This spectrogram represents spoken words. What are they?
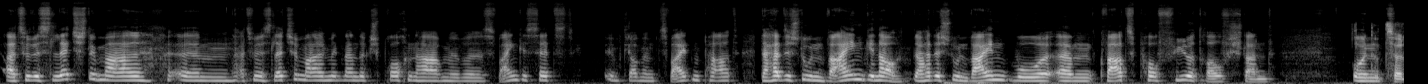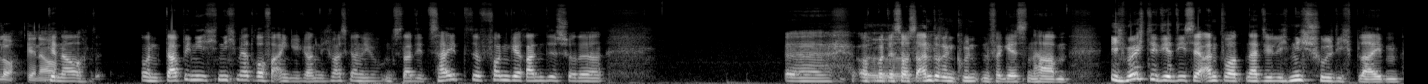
Als wir das letzte Mal, ähm, als wir das letzte Mal miteinander gesprochen haben über das Weingesetz, ich glaube im zweiten Part, da hattest du einen Wein, genau, da hattest du einen Wein, wo ähm, Quarzporphyr drauf stand. Und, Der Zöller, genau. Genau. Und da bin ich nicht mehr drauf eingegangen. Ich weiß gar nicht, ob uns da die Zeit davon gerannt ist oder äh, ob wir das aus ähm. anderen Gründen vergessen haben. Ich möchte dir diese Antwort natürlich nicht schuldig bleiben.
